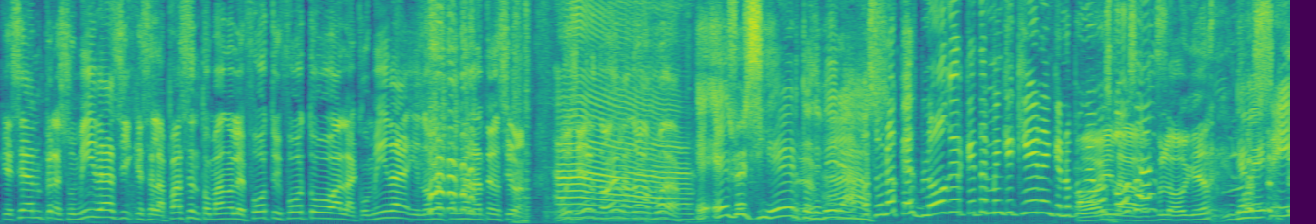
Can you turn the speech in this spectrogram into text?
que sean presumidas y que se la pasen tomándole foto y foto a la comida y no me pongan atención. Muy cierto, ¿eh? La nueva moda. Eh, eso es cierto, de veras. Ah, pues uno que es blogger, ¿qué también que quieren? ¿Que no pongamos la cosas? blogger. Debe- Pues sí,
